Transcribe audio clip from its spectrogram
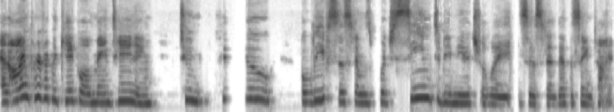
and I'm perfectly capable of maintaining two, two belief systems which seem to be mutually consistent at the same time.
